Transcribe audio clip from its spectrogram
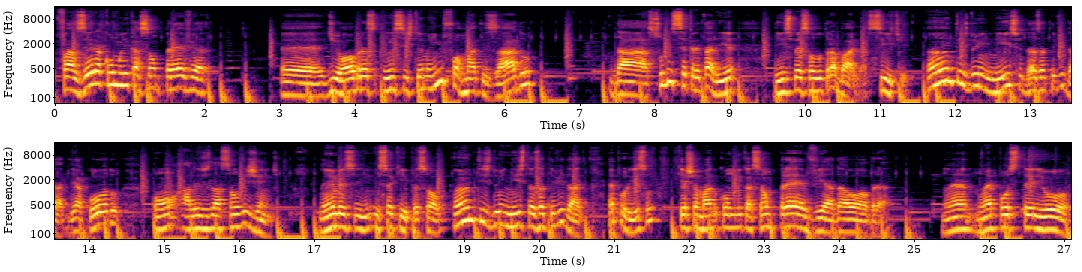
fazer a comunicação prévia é, de obras em sistema informatizado da subsecretaria de inspeção do trabalho, a CIT, antes do início das atividades, de acordo com a legislação vigente. Lembre-se isso aqui, pessoal, antes do início das atividades. É por isso que é chamado comunicação prévia da obra, não é, não é posterior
